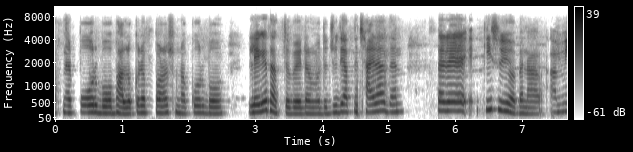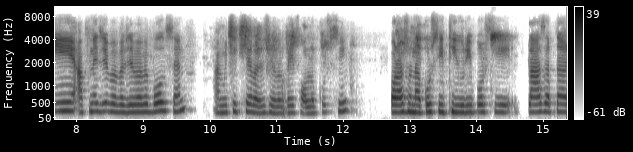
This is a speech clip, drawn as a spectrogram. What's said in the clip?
আপনার পড়ব, ভালো করে পড়াশোনা করব। লেগে থাকতে হবে এটার মধ্যে। যদি আপনি ছাইড়া দেন, তাহলে কিছুই হবে না। আমি, আপনি যেভাবে যেভাবে বলছেন, আমি ঠিক সেভাবে, সেভাবেই ফলো করছি। পড়াশোনা করছি থিওরি পড়ছি প্লাস আপনার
